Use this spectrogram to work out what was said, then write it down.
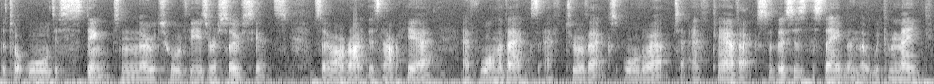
that are all distinct. No two of these are associates. So I'll write this out here, f1 of x, f2 of x, all the way up to fk of x. So this is the statement that we can make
